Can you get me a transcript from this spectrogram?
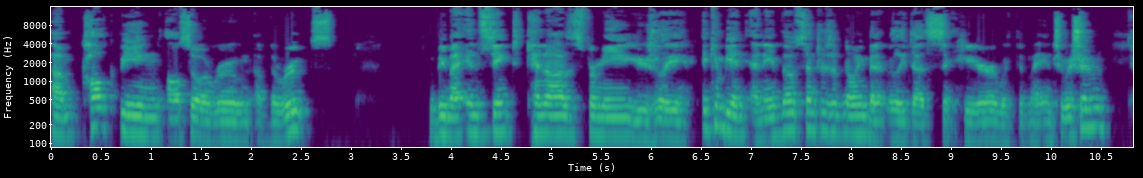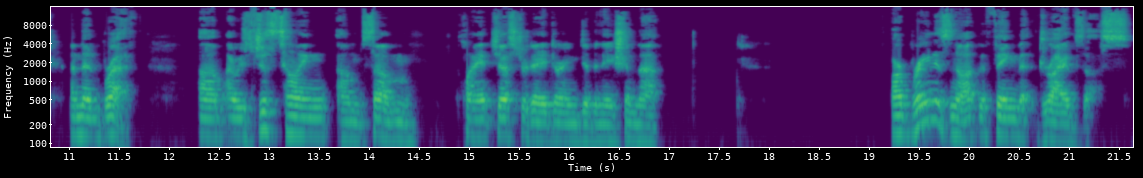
um, Kalk being also a rune of the roots would be my instinct. Kenaz for me, usually, it can be in any of those centers of knowing, but it really does sit here with my intuition. And then breath. Um, I was just telling um, some clients yesterday during divination that our brain is not the thing that drives us.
